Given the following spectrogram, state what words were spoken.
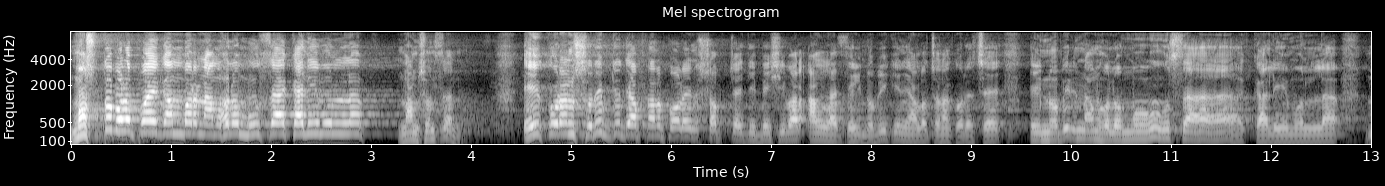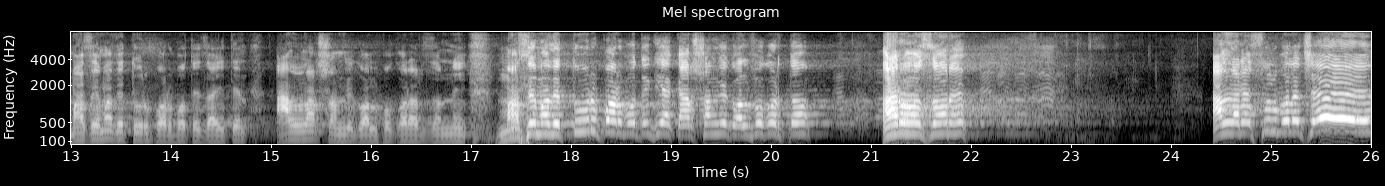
মস্ত বড় পয়গাম্বার নাম হলো মুসা কালিমুল্লাহ। নাম শুনছেন? এই কোরআন শরীফ যদি আপনারা পড়েন, সবচাইতে বেশিবার আল্লাহ যেই নবীকে নিয়ে আলোচনা করেছে, এই নবীর নাম হলো মুসা কালিমুল্লাহ। মাঝে মাঝে তুর পর্বতে যাইতেন আল্লাহর সঙ্গে গল্প করার জন্যে। মাঝে মাঝে তুর পর্বতে গিয়া কার সঙ্গে গল্প করত? আরও সরে আল্লাহ রসুল বলেছেন,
